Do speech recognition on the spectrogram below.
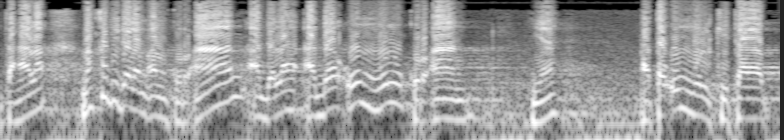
wa taala maka di dalam Al-Qur'an adalah ada ummul Qur'an ya atau ummul kitab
